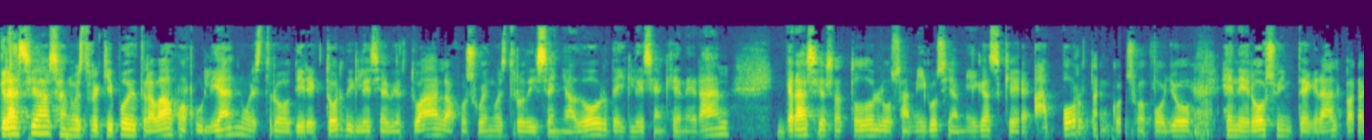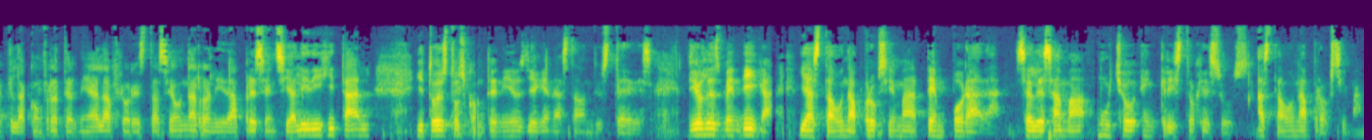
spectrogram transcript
Gracias a nuestro equipo de trabajo, a Julián, nuestro director de Iglesia Virtual, a Josué, nuestro diseñador de Iglesia en general. Gracias a todos los amigos y amigas que aportan con su apoyo generoso integral para que la Confraternidad de la Floresta sea una realidad presencial y digital y todos estos contenidos lleguen hasta donde ustedes. Dios les bendiga y hasta una próxima temporada. Se les ama mucho en Cristo Jesús. Hasta una próxima.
